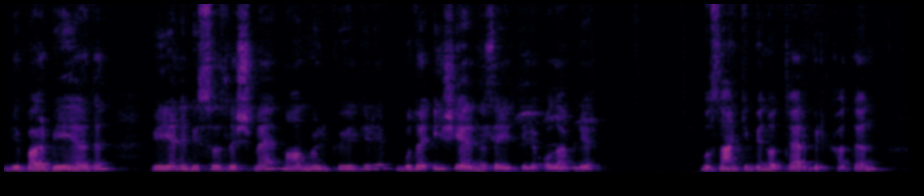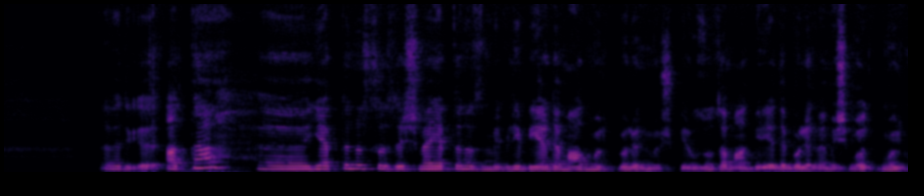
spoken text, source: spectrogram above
bir barbiye yerden bir yeni bir sözleşme mal mülkü ilgili. Bu da iş yerinize ilgili olabilir. Bu sanki bir noter bir kadın. Evet, e, hatta e, yaptığınız sözleşme, yaptığınız bileyim bir yerde mal mülk bölünmüş, bir uzun zaman bir yerde bölünmemiş mülk, mülk,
